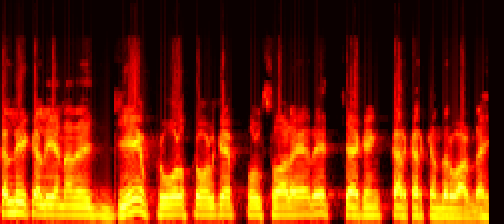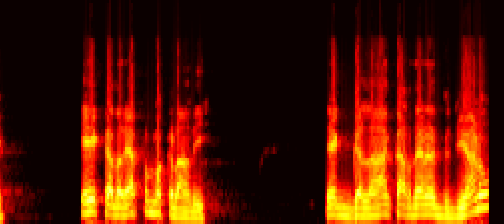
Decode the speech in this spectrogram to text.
ਕੱਲੀ ਕੱਲੀ ਇਹਨਾਂ ਦੇ ਜੇਬ ਫਰੋਲ ਫਰੋਲ ਕੇ ਪੁਲਿਸ ਵਾਲੇ ਇਹਦੇ ਚੈਕਿੰਗ ਕਰ ਕਰਕੇ ਅੰਦਰ ਵੜ ਸੀ ਇਹ ਕਦਰ ਆ ਭਮੱਕੜਾਂ ਦੀ। ਤੇ ਗੱਲਾਂ ਕਰਦੇ ਨੇ ਦੂਜਿਆਂ ਨੂੰ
